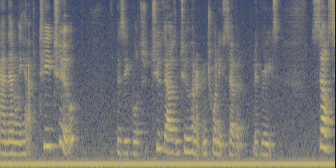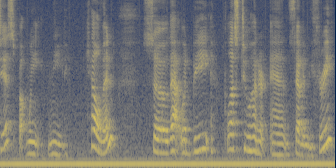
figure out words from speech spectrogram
And then we have T2 is equal to 2,227 degrees Celsius, but we need Kelvin. So that would be plus 273,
